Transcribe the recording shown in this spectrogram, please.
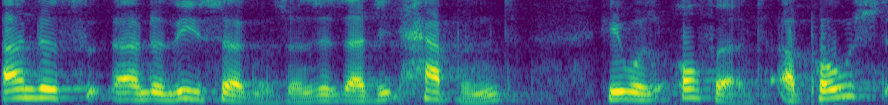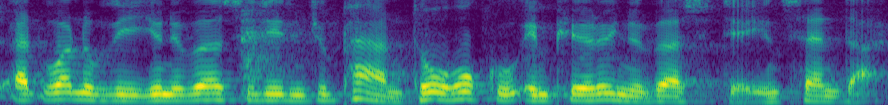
Under, th- under these circumstances, as it happened, he was offered a post at one of the universities in Japan, Tohoku Imperial University in Sendai,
